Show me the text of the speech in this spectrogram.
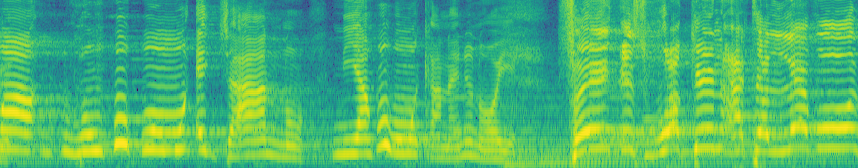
ɔma honhom agyaa no nea honhom ka no ɛno na ɔyɛ Faith is walking at a level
